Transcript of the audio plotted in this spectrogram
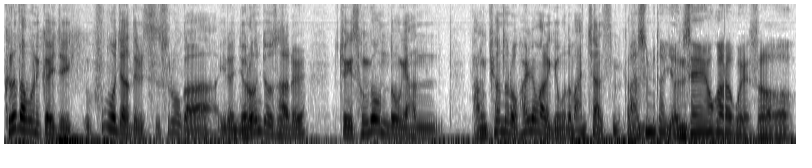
그러다 보니까 이제 후보자들 스스로가 이런 여론조사를 일종의 선거운동의 한 방편으로 활용하는 경우도 많지 않습니까? 맞습니다. 연쇄 효과라고 해서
